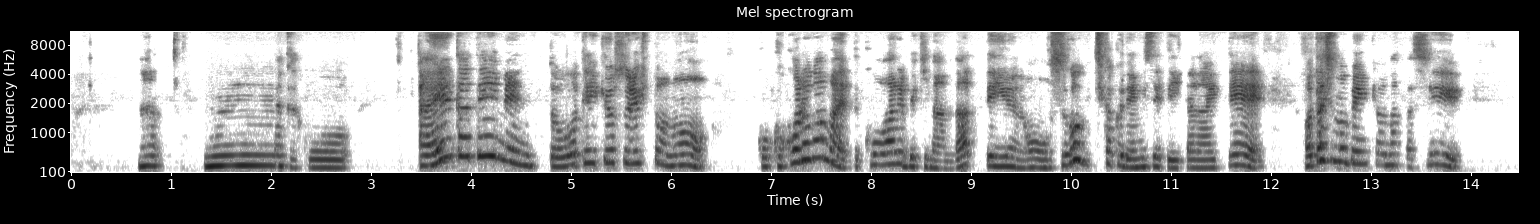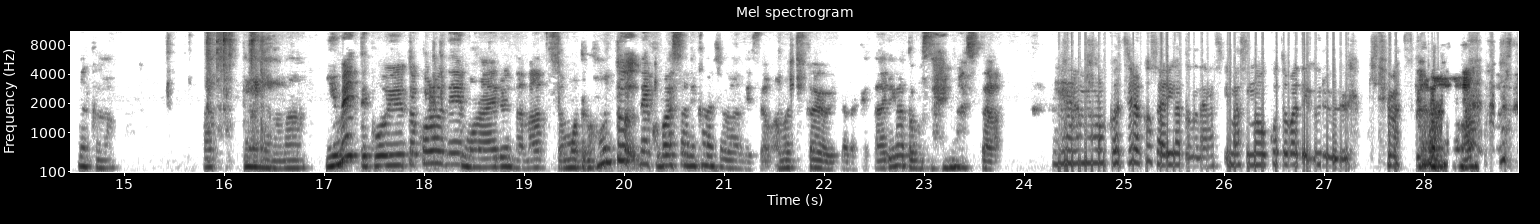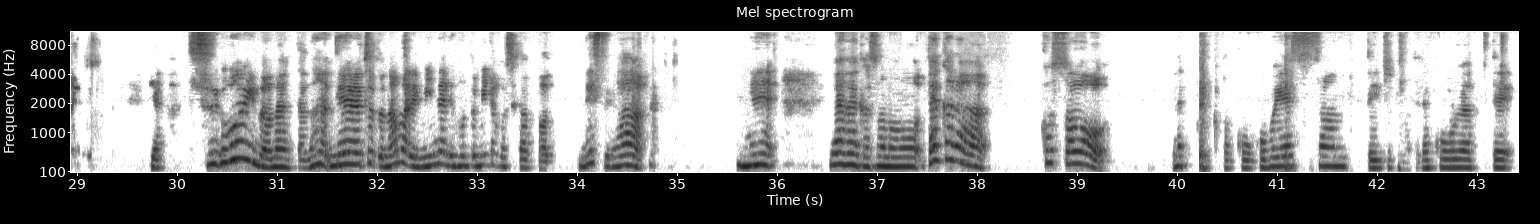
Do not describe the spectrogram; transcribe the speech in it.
な、うん、なんかこう、あエンターテインメントを提供する人のこう心構えってこうあるべきなんだっていうのをすごく近くで見せていただいて、私も勉強になったし、なんか、あ、なんだろうな。夢ってこういうところでもらえるんだなって思って、本当ね、小林さんに感謝なんですよ。あの機会をいただけてありがとうございました。いや、もうこちらこそありがとうございます。今その言葉でうるうる来てますけど。いや、すごいの、なんかな、ね、ちょっと生でみんなに本当見てほしかったんですが、ね、いや、なんかその、だからこそ、なんかこう、小林さんって、ちょっと待ってね、こうやって、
